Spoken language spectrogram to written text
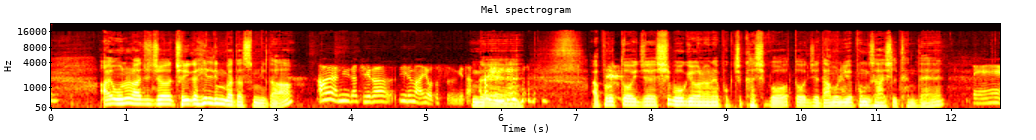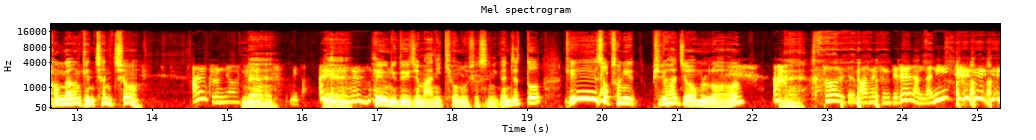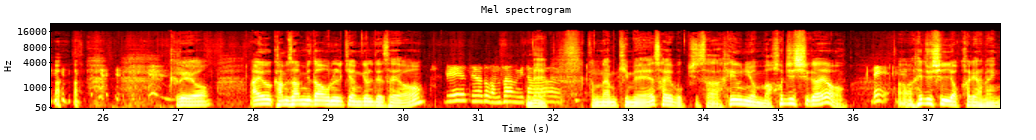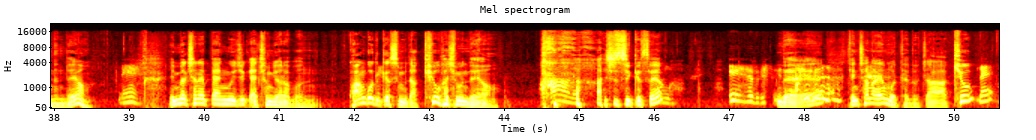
아 오늘 아주 저 저희가 힐링 받았습니다. 아, 아닙니다. 제가 일 많이 얻었습니다. 네. 앞으로 또 이제 15개월 만에 복직하시고 또 이제 남을 위해 봉사하실 텐데 네. 건강은 괜찮죠? 아유, 그럼요. 네. 잘하고 있습니다. 예. 혜윤이도 이제 많이 키워놓으셨으니까 이제 또 계속 손이 필요하죠, 물론. 네. 저 이제 마음의 중지를 단단히. 그래요. 아유, 감사합니다. 오늘 이렇게 연결돼서요. 네, 제가 더 감사합니다. 네. 경남 김해 사회복지사 혜윤이 엄마 허지 씨가요. 네. 어, 해주실 역할이 하나 있는데요. 네. 임백천의 백뮤직 애청자 여러분. 광고 듣겠습니다. 큐 하시면 돼요. 아, 네. 하실 수 있겠어요? 예, 해보겠습니다. 네. 괜찮아요, 못해도. 자, 큐. 네.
